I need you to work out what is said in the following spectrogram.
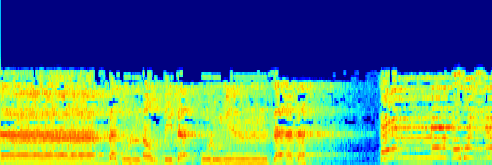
دَابَّةُ الْأَرْضِ تَأْكُلُ مِن سَأَتَهُ ۖ. فَلَمَّا قَضَيْنَا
